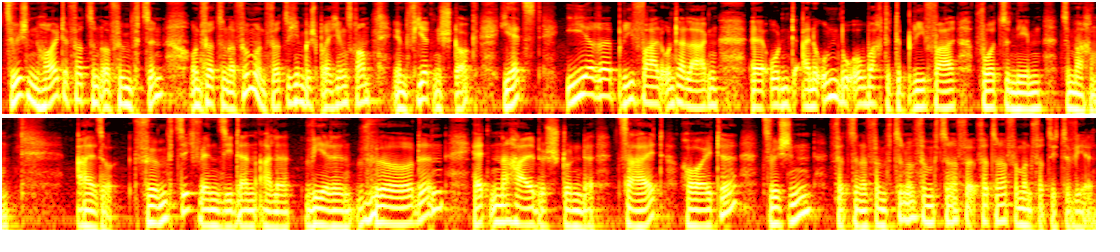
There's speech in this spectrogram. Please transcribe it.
zwischen heute 14.15 Uhr und 14.15 Uhr 45 im Besprechungsraum im vierten Stock jetzt ihre Briefwahlunterlagen äh, und eine unbeobachtete Briefwahl vorzunehmen zu machen. Also 50, wenn sie dann alle wählen würden, hätten eine halbe Stunde Zeit, heute zwischen 14.15 und 14.45 Uhr zu wählen.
